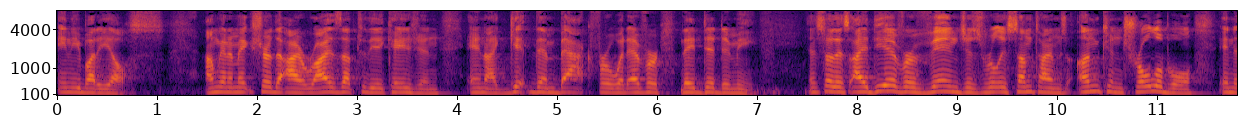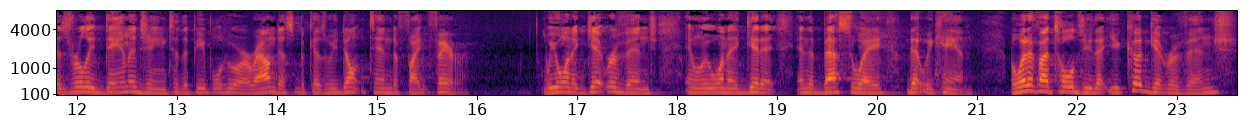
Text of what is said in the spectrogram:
anybody else? I'm going to make sure that I rise up to the occasion and I get them back for whatever they did to me. And so, this idea of revenge is really sometimes uncontrollable and is really damaging to the people who are around us because we don't tend to fight fair. We want to get revenge and we want to get it in the best way that we can. But what if I told you that you could get revenge?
